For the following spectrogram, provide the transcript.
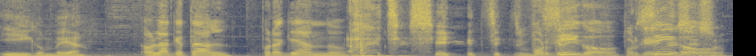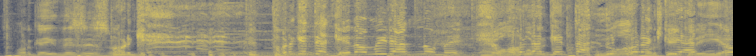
Y con Bea. Hola, ¿qué tal? Por aquí ando. sí, sí, ¿por qué, sigo, ¿por qué sigo. dices eso? ¿Por qué dices eso? Porque, porque te has quedado mirándome. No, Hola, ¿qué tal? No, por porque creía,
